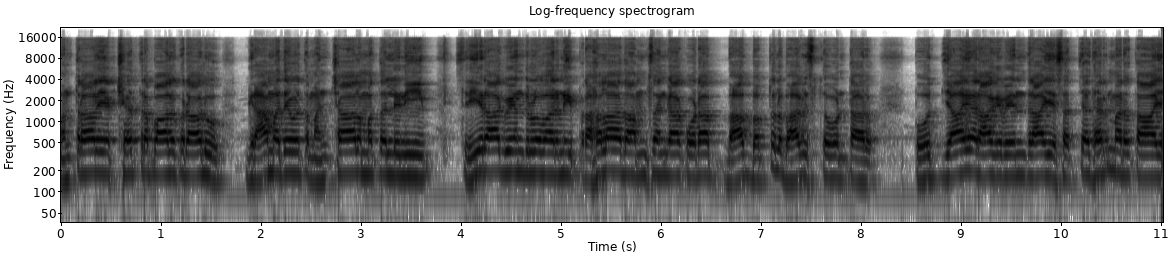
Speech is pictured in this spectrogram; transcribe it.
మంత్రాలయ క్షేత్ర పాలకురాలు గ్రామదేవత మంచాలమ్మ తల్లిని శ్రీరాఘవేంద్రుల వారిని ప్రహ్లాద అంశంగా కూడా భా భక్తులు భావిస్తూ ఉంటారు. పూజ్యాయ రాఘవేంద్రాయ సత్యధర్మరతాయ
